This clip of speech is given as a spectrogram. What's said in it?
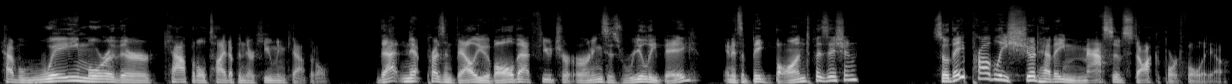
have way more of their capital tied up in their human capital. That net present value of all that future earnings is really big and it's a big bond position. So they probably should have a massive stock portfolio,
